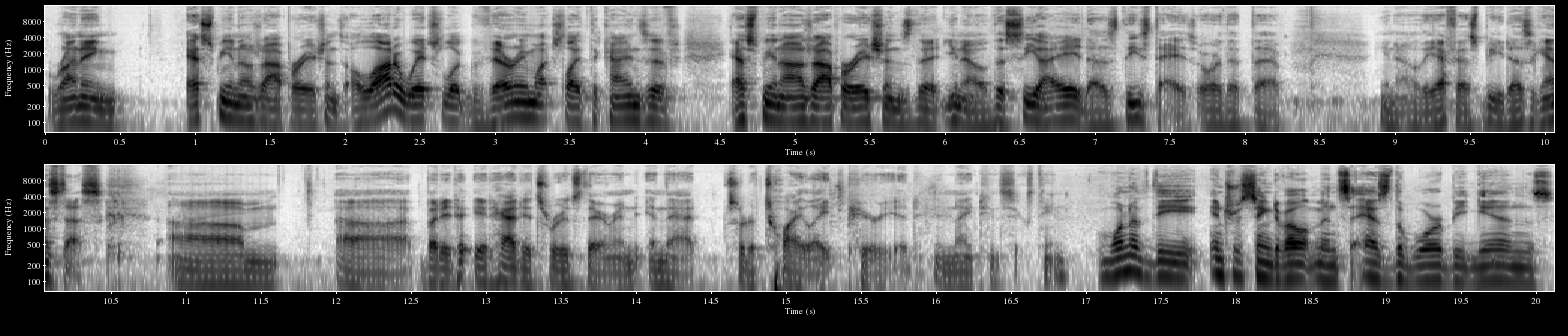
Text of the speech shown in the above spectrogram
running espionage operations, a lot of which look very much like the kinds of espionage operations that you know the CIA does these days, or that the you know the FSB does against us. Um, uh, but it, it had its roots there in, in that sort of twilight period in 1916. One of the interesting developments as the war begins,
